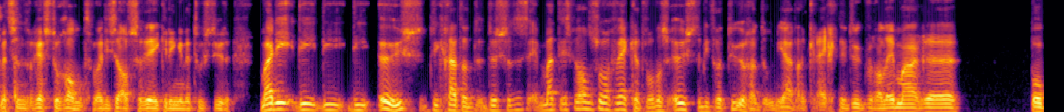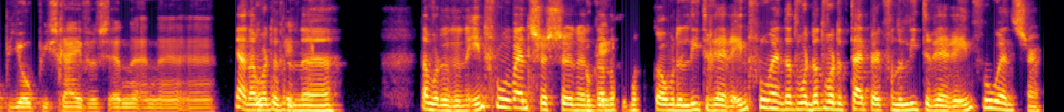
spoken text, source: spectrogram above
Met zijn restaurant, waar hij zelf zijn rekeningen naartoe stuurde. Maar die, die, die, die Eus, die gaat dat. Dus dat is, maar het is wel zorgwekkend. Want als Eus de literatuur gaat doen, ja, dan krijg je natuurlijk weer alleen maar popiopie schrijvers en. en eh, eh, Ja, dan wordt het een. eh, dan wordt het een influencers. Oké. Dan komen de literaire influencer. Dat wordt, dat wordt het tijdperk van de literaire influencer.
